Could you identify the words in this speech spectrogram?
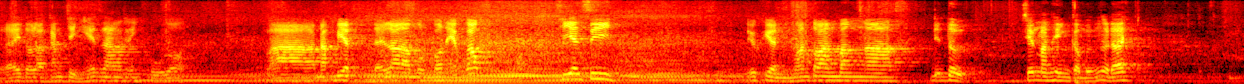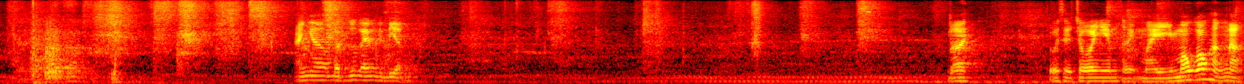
Ở đây tôi là căn chỉnh hết dao cho anh Phú rồi đặc biệt, đấy là một con ép góc CNC điều khiển hoàn toàn bằng à, điện tử. Trên màn hình cảm ứng ở đây. Anh à, bật giúp em cái điện. Đây, tôi sẽ cho anh em thấy máy móc góc hạng nặng.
